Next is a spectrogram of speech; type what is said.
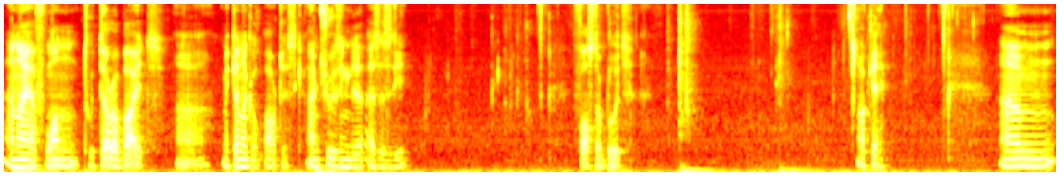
And I have one 2 terabyte uh, mechanical hard disk. I'm choosing the SSD. Faster boot. Okay. Um,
